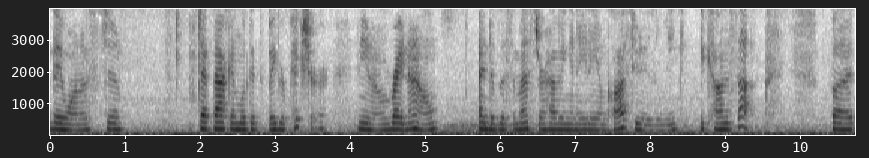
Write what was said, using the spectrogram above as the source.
they want us to step back and look at the bigger picture. And you know, right now, end of the semester having an 8 a.m. class two days a week, it kind of sucks. But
